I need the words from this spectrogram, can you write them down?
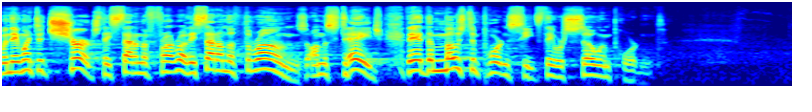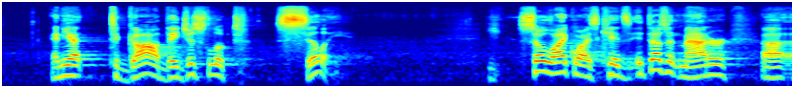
When they went to church, they sat on the front row. They sat on the thrones, on the stage. They had the most important seats. They were so important. And yet, to God, they just looked silly. So, likewise, kids, it doesn't matter. Uh,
